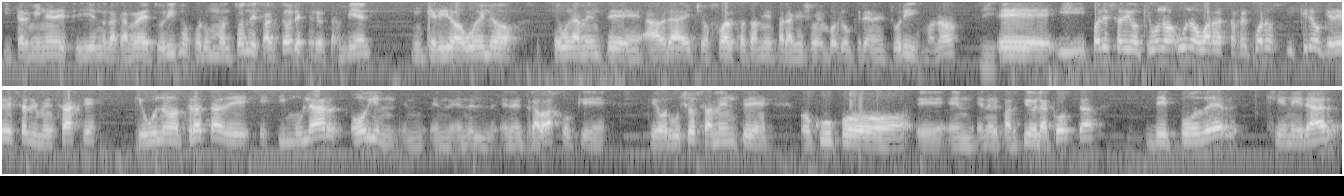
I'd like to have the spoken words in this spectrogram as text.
y terminé decidiendo la carrera de turismo por un montón de factores, pero también mi querido abuelo seguramente habrá hecho esfuerzo también para que yo me involucre en el turismo, ¿no? Eh, y por eso digo que uno, uno guarda esos recuerdos y creo que debe ser el mensaje que uno trata de estimular hoy en, el, trabajo que, orgullosamente ocupo eh, en, el Partido de la Costa, de poder generar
